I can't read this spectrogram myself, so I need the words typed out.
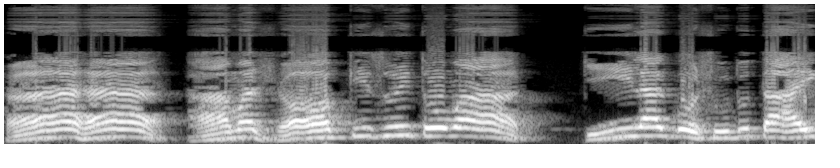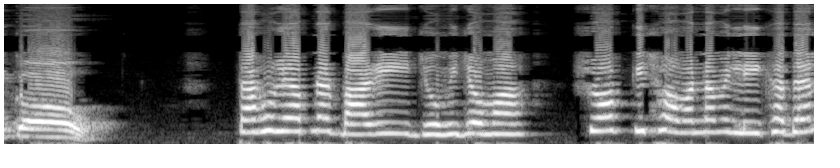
হ্যাঁ হ্যাঁ আমার সব কিছুই তোমার। কি লাগবো শুধু তাই কও। তাহলে আপনার বাড়ি জমি জমা সবকিছু আমার নামে লেখা দেন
